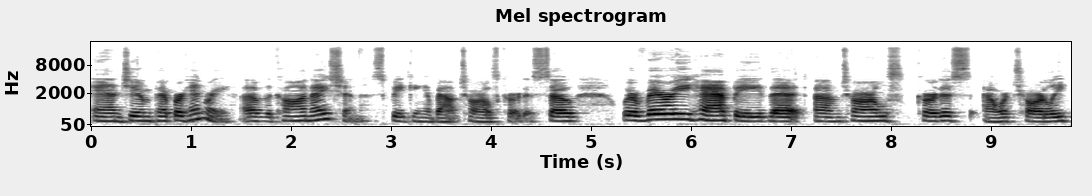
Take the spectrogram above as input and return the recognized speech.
and Jim Pepper Henry of the Kaw Nation speaking about Charles Curtis. So we're very happy that um, Charles Curtis, our Charlie,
